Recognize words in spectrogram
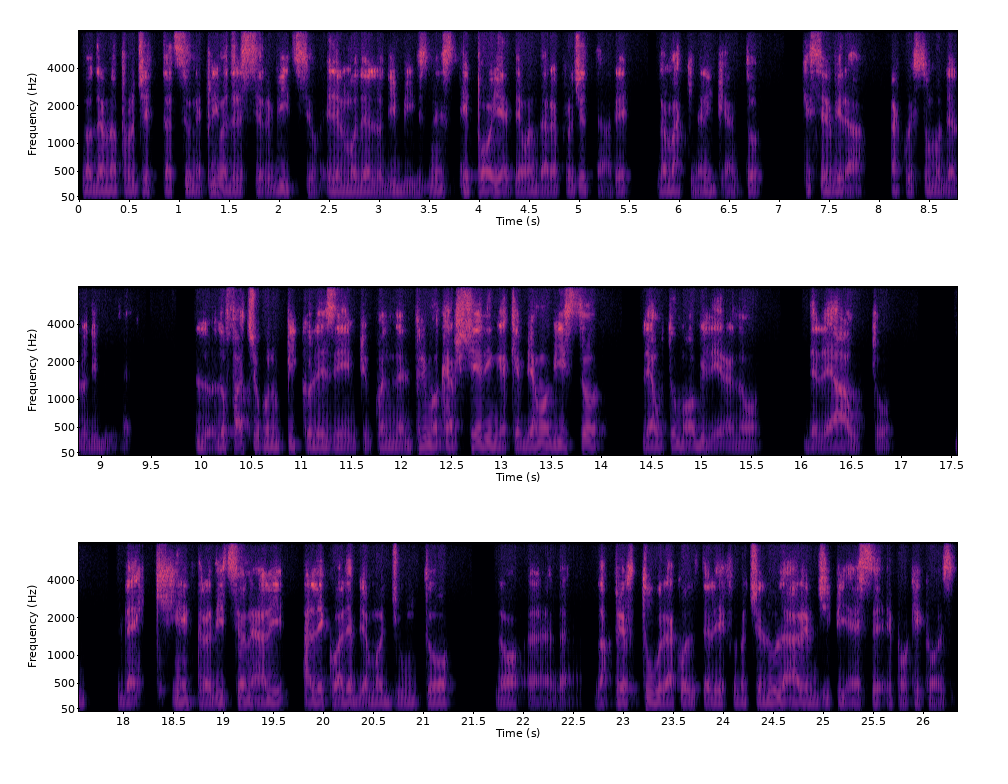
no, da una progettazione prima del servizio e del modello di business e poi devo andare a progettare la macchina l'impianto che servirà a questo modello di business. Lo, lo faccio con un piccolo esempio. Quando il primo car sharing che abbiamo visto, le automobili erano delle auto vecchie, tradizionali, alle quali abbiamo aggiunto no? eh, l'apertura col telefono cellulare, un GPS e poche cose.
